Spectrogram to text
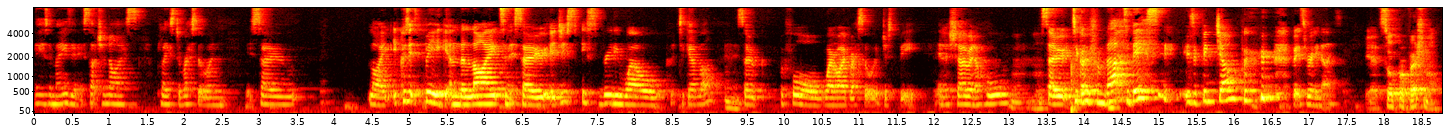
it's amazing. It's such a nice place to wrestle, and it's so like because it's big and the lights, and it's so it just it's really well put together. Mm. So before where I'd wrestle would just be in a show in a hall. Mm-hmm. So to go from that to this is a big jump, but it's really nice. Yeah, it's so professional.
